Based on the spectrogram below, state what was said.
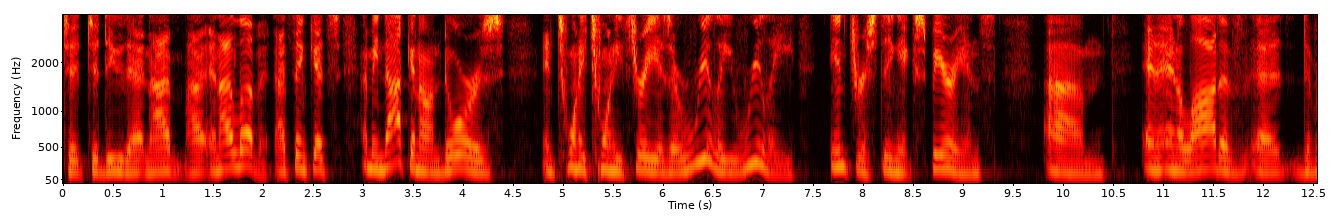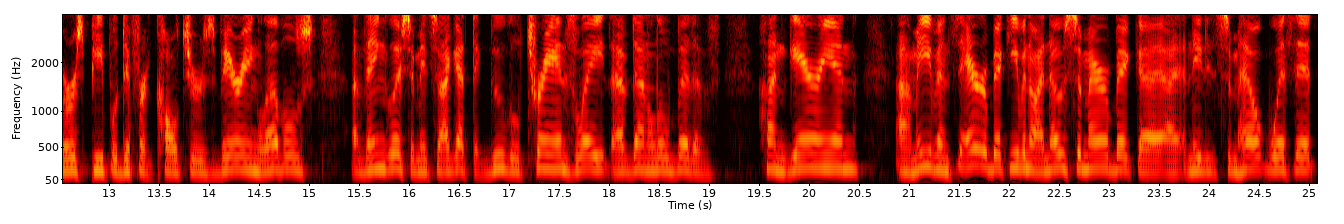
to to do that, and I, I and I love it. I think it's. I mean, knocking on doors in 2023 is a really, really interesting experience. Um, and, and a lot of uh, diverse people, different cultures, varying levels of English. I mean, so I got the Google Translate. I've done a little bit of Hungarian, um, even Arabic. Even though I know some Arabic, uh, I needed some help with it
